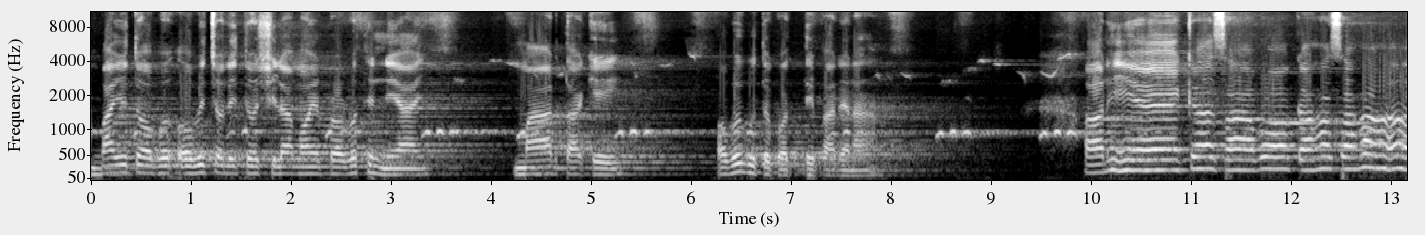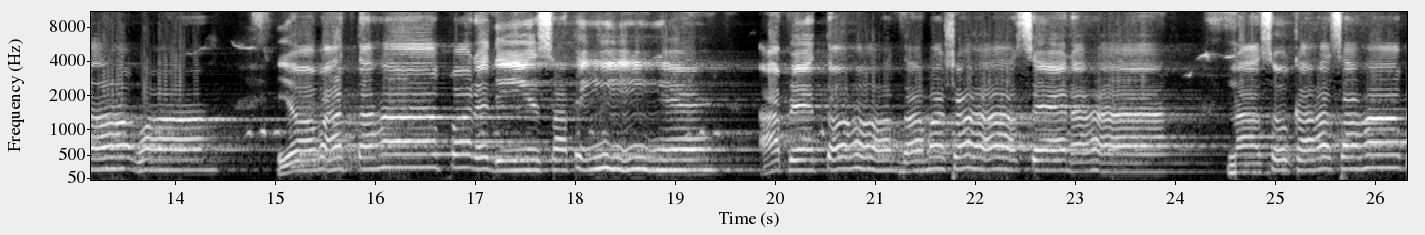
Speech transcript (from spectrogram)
বায়ুতে অব- অবিচলিত শিলাময় পর্বতের ন্যায় মার তাকে অবগত করতে পারে না। ইয়বাতা পরদিশতে আপে তো দমসা সেনা না সুখা সাহাব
